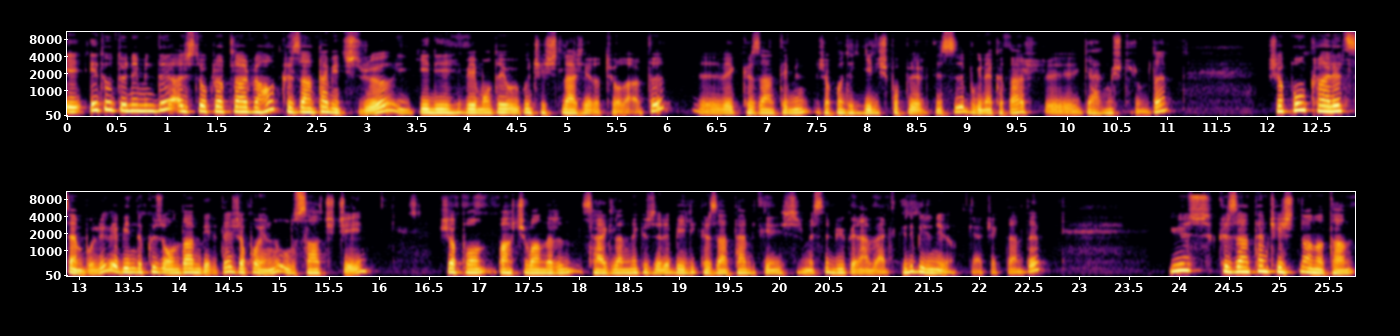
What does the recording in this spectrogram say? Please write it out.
E, Edo döneminde aristokratlar ve halk krizantem yetiştiriyor. Yeni ve modaya uygun çeşitler yaratıyorlardı. E, ve krizantemin Japonya'daki geniş popülaritesi bugüne kadar e, gelmiş durumda. Japon kraliyet sembolü ve 1910'dan beri de Japonya'nın ulusal çiçeği. Japon bahçıvanların sergilenmek üzere belli krizantem bitkilerin yetiştirilmesine büyük önem verdikleri biliniyor gerçekten de. 100 krizantem çeşidini anlatan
